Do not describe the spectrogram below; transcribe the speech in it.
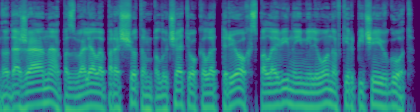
но даже она позволяла по расчетам получать около трех с половиной миллионов кирпичей в год.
